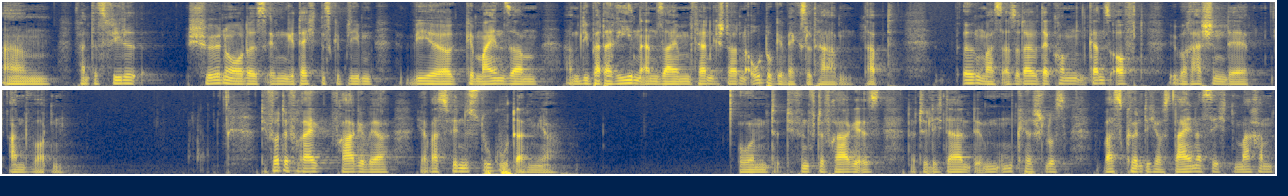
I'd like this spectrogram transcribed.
ähm, fand das viel schöner oder ist im Gedächtnis geblieben, wie ihr gemeinsam ähm, die Batterien an seinem ferngesteuerten Auto gewechselt haben, habt. Irgendwas, also da, da kommen ganz oft überraschende Antworten. Die vierte Frage wäre, ja, was findest du gut an mir? Und die fünfte Frage ist natürlich da im Umkehrschluss, was könnte ich aus deiner Sicht machen,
